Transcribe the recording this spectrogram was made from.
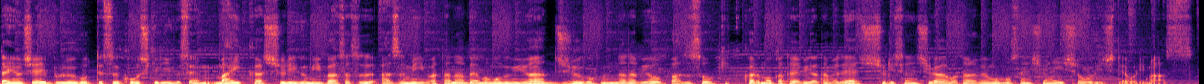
第4試合ブルーゴッテス公式リーグ戦。マイカ首里組 VS 安住渡辺桃組は15分7秒バズソーキックからの片指固めで首里選手が渡辺桃選手に勝利しております。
